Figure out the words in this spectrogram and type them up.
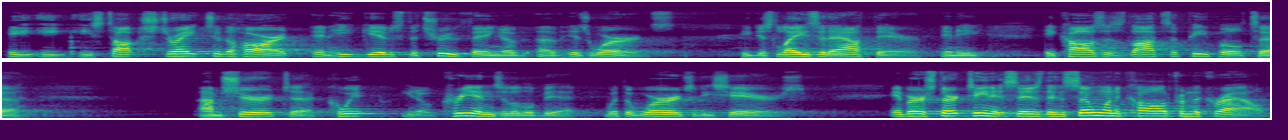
He, he, he's talked straight to the heart and he gives the true thing of, of his words. He just lays it out there and he, he causes lots of people to, I'm sure, to quit, you know, cringe a little bit with the words that he shares. In verse 13, it says, Then someone called from the crowd.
